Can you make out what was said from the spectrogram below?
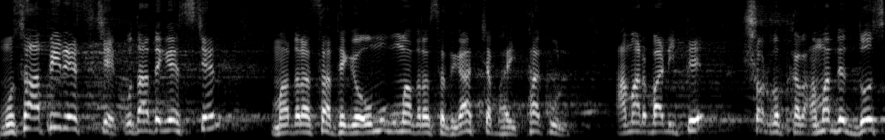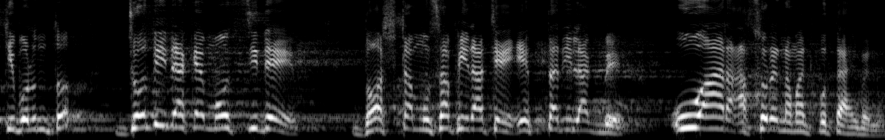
মুসাফির এসছে। কোথা থেকে এসছেন? মাদ্রাসা থেকে, অমুক মাদ্রাসা থেকে। আচ্ছা ভাই, থাকুন। আমার বাড়িতে শরবত খাবে। আমাদের দোষ কি বলুন তো? যদি দেখে মসজিদে দশটা মুসাফির আছে, ইফতারি লাগবে ও আর আসরে নামাজ পড়তে আসবে না।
